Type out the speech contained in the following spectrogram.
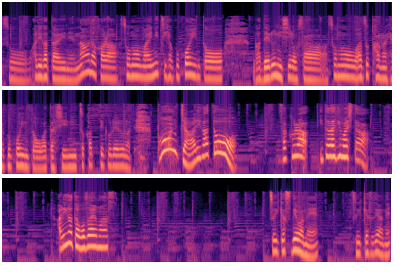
そう、ありがたいねんな。だから、その毎日100ポイントが出るにしろさ、そのわずかな100ポイントを私に使ってくれるなんて。ポンちゃんありがとう桜、いただきました。ありがとうございます。ツイキャスではね、ツイキャスではね、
